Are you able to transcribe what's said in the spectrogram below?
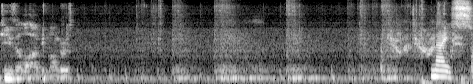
He's a lot a bit longer. Nice.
